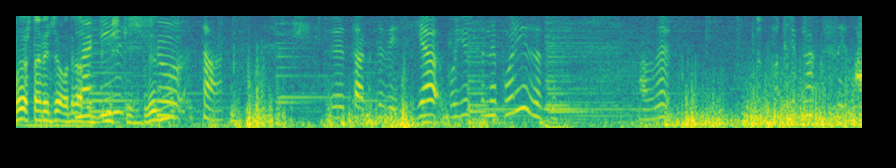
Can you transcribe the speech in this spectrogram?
Можеш навіть вже одразу Надіюсь, трішки що так. Е, Так, дивись, я боюся не порізатись, але тут потрібна сила.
